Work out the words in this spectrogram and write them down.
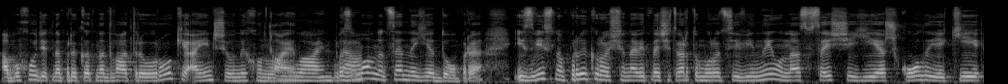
або ходять, наприклад, на 2-3 уроки, а інші у них онлайн. Онлайн, так. Безумовно, це не є добре. І звісно, прикро, що навіть на четвертому році війни у нас все ще є школи, які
